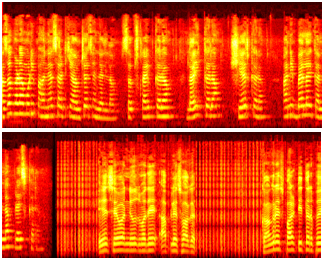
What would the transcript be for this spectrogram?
ताज्या घडामोडी पाहण्यासाठी आमच्या चॅनलला सबस्क्राईब करा लाईक करा शेअर करा आणि बेल आयकॉनला प्रेस करा. ए सेवन न्यूजमध्ये आपले स्वागत. काँग्रेस पार्टीतर्फे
